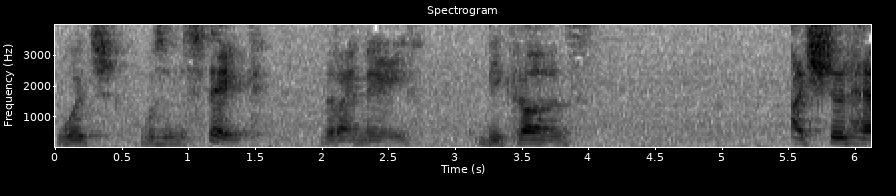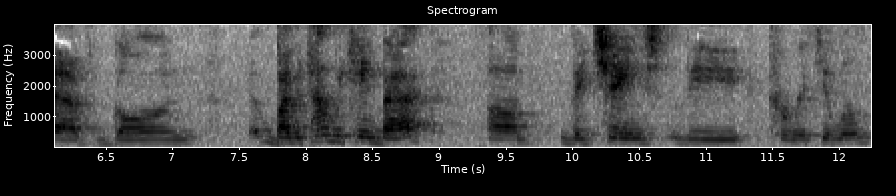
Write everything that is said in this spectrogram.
which was a mistake that I made because I should have gone. By the time we came back, um, they changed the curriculum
